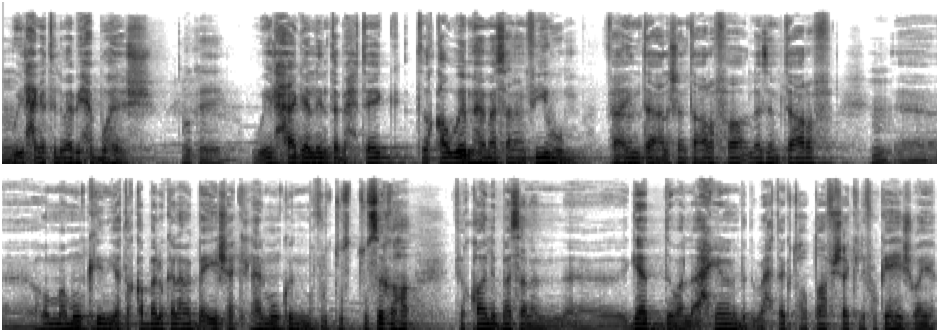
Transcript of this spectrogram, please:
وإيه الحاجات اللي ما بيحبوهاش؟ okay. وإيه الحاجة اللي أنت محتاج تقومها مثلا فيهم؟ فأنت علشان تعرفها لازم تعرف آه، آه، هم ممكن يتقبلوا كلامك بأي شكل. هل ممكن المفروض تص- تصيغها في قالب مثلا آه، جد ولا أحيانا محتاج تحطها في شكل فكاهي شوية؟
